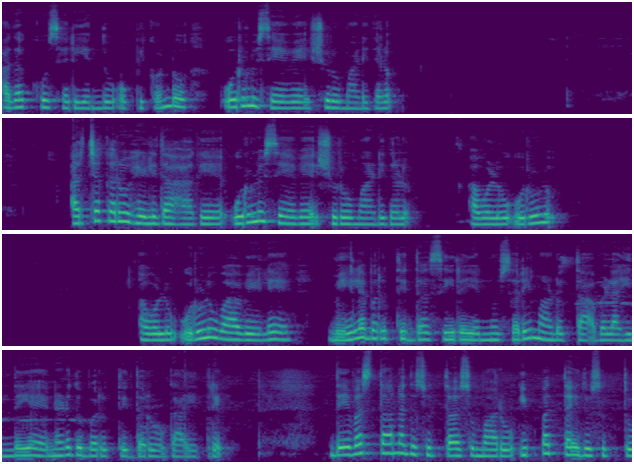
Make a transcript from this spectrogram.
ಅದಕ್ಕೂ ಸರಿ ಎಂದು ಒಪ್ಪಿಕೊಂಡು ಉರುಳು ಸೇವೆ ಶುರು ಮಾಡಿದಳು. ಅರ್ಚಕರು ಹೇಳಿದ ಹಾಗೆ ಉರುಳು ಸೇವೆ ಶುರು ಮಾಡಿದಳು. ಅವಳು ಉರುಳು, ಅವಳು ಉರುಳುವ ವೇಳೆ ಮೇಲೆ ಬರುತ್ತಿದ್ದ ಸೀರೆಯನ್ನು ಸರಿ ಮಾಡುತ್ತಾ ಅವಳ ಹಿಂದೆಯೇ ನಡೆದು ಬರುತ್ತಿದ್ದರು ಗಾಯತ್ರಿ. ದೇವಸ್ಥಾನದ ಸುತ್ತ ಸುಮಾರು ಇಪ್ಪತ್ತೈದು ಸುತ್ತು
